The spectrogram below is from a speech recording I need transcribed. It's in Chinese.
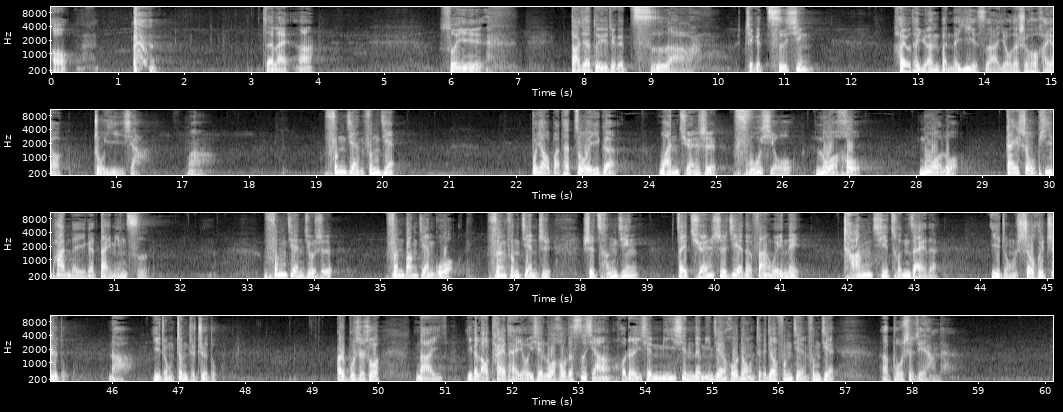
好，再来啊！所以大家对于这个词啊，这个词性，还有它原本的意思啊，有的时候还要注意一下啊。封建，封建，不要把它作为一个完全是腐朽、落后、没落。该受批判的一个代名词。封建就是分邦建国、分封建制，是曾经在全世界的范围内长期存在的一种社会制度，那一种政治制度，而不是说那一个老太太有一些落后的思想或者一些迷信的民间活动，这个叫封建。封建啊，不是这样的。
